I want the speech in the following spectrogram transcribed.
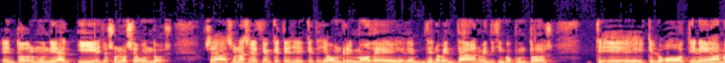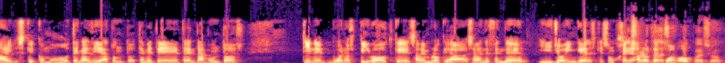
en todo el mundial y ellos son los segundos. O sea, es una selección que te, que te lleva un ritmo de, de, de 90, 95 puntos. que luego tiene a Miles que como tenga el día tonto te mete 30 puntos tiene buenos pivots que saben bloquear, saben defender. Y Joe Ingles, que es un generador de juego. eso.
